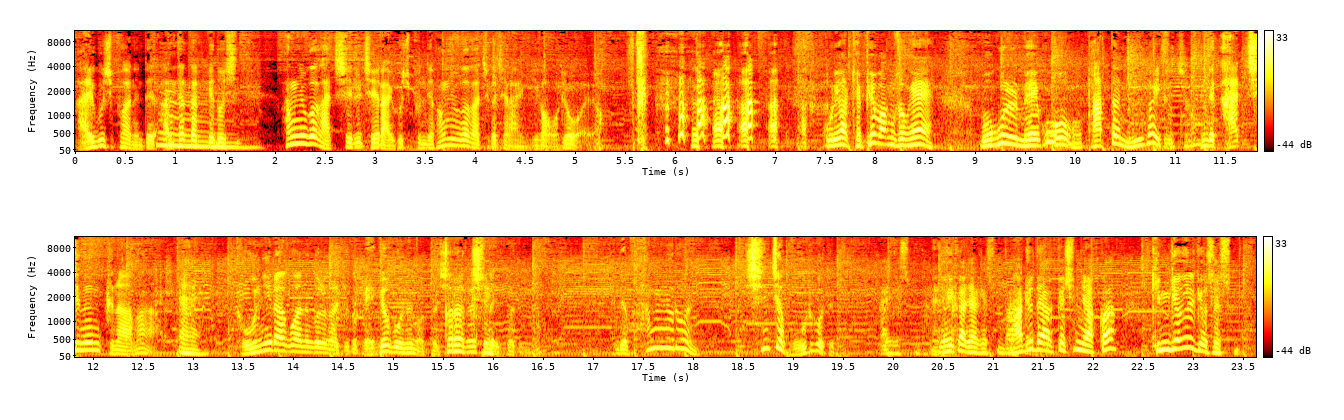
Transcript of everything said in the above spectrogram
알고 싶어 하는데 안타깝게도 음. 확률과 가치를 제일 알고 싶은데 확률과 가치가 제일 알기가 어려워요. 우리가 개표 방송에 목을 메고 봤던 이유가 있었죠. 그렇죠. 근데 가치는 그나마 네. 돈이라고 하는 걸 가지고 매겨보는 어떤 시각일 수가 있거든요. 근데 확률은 진짜 모르거든요. 알겠습니다. 네. 여기까지 하겠습니다. 아주대학교 심리학과 김경일 교수였습니다.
